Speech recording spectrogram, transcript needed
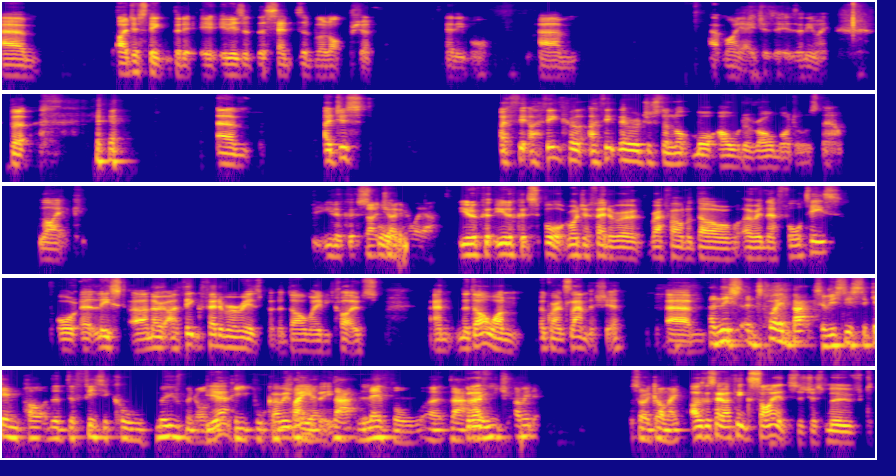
Um, I just think that it, it isn't the sensible option anymore. Um, at my age as it is anyway. But um, I just I think I think I think there are just a lot more older role models now like you look at sport. Like you look at you look at sport. Roger Federer, Rafael Nadal are in their forties, or at least I know. I think Federer is, but Nadal may be close. And Nadal won a Grand Slam this year. Um, and this and tying back to is this again part of the, the physical movement on yeah, that people can I mean, play maybe. at that level at that but age? I, I mean, sorry, go on, mate. I was gonna say I think science has just moved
